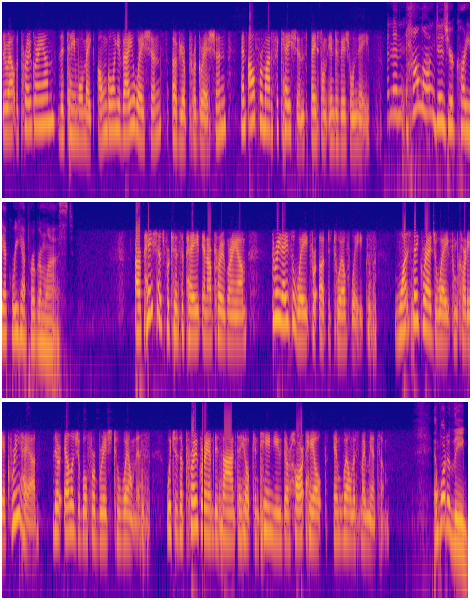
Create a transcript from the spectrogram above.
Throughout the program, the team will make ongoing evaluations of your progression and offer modifications based on individual needs. And then, how long does your cardiac rehab program last? Our patients participate in our program three days a week for up to 12 weeks. Once they graduate from cardiac rehab, they're eligible for Bridge to Wellness, which is a program designed to help continue their heart health and wellness momentum. And what are the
